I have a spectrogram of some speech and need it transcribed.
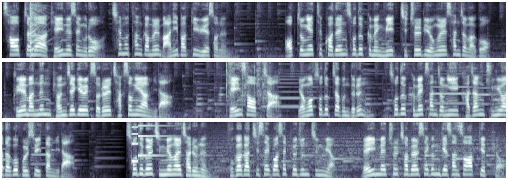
사업자가 개인회생으로 채무 탕감을 많이 받기 위해서는 업종에 특화된 소득 금액 및 지출 비용을 산정하고 그에 맞는 변제 계획서를 작성해야 합니다. 개인 사업자, 영업소득자분들은 소득 금액 산정이 가장 중요하다고 볼 수 있답니다. 소득을 증명할 자료는 부가가치세과 세표준 증명, 매입 매출 처별 세금 계산서 합계표,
